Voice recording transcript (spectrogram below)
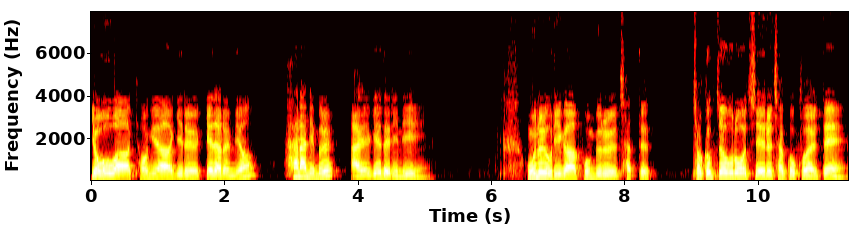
여호와 경외하기를 깨달으며 하나님을 알게 되리니 오늘 우리가 본부를 찾듯 적극적으로 지혜를 찾고 구할 때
